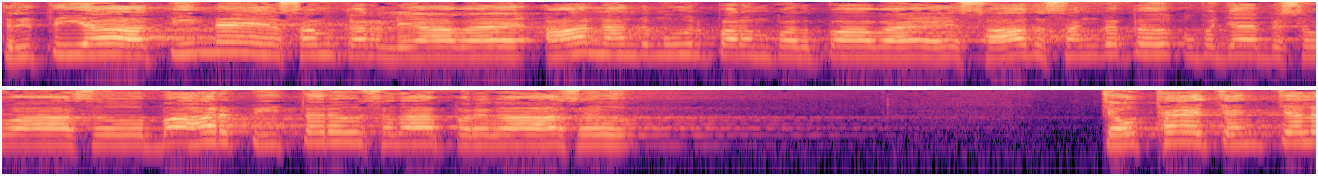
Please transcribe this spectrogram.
ਤ੍ਰਿਤੀਆ ਤੀਨੇ ਸਮ ਕਰ ਲਿਆਵੈ, ਆਨੰਦ ਮੂਲ ਪਰਮ ਪਦ ਪਾਵੈ। ਸਾਧ ਸੰਗਤ ਉਪਜੈ ਵਿਸਵਾਸ ਬਾਹਰ ਪੀਤਰ ਸਦਾ ਪ੍ਰਗਾਸ। ਚੌਥੈ ਚੰਚਲ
